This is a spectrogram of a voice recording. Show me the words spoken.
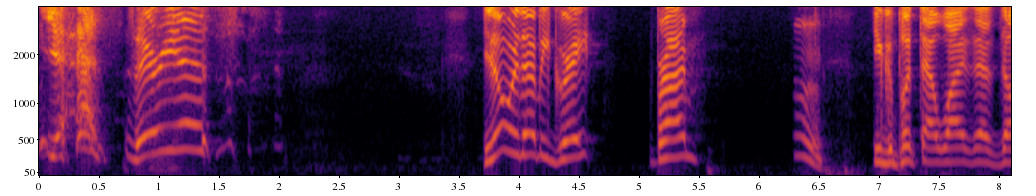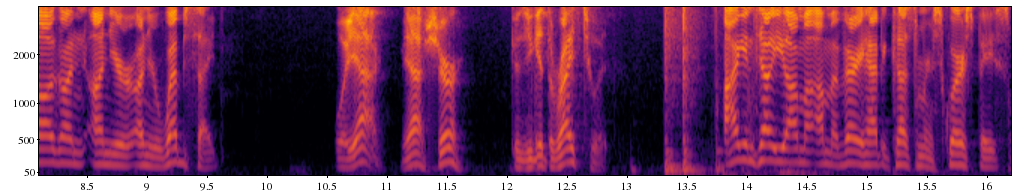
yes, there he is. You know where that'd be great, Brian? You could put that wise ass dog on, on your on your website. Well, yeah, yeah, sure. Because you get the rights to it. I can tell you I'm a, I'm a very happy customer of Squarespace.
